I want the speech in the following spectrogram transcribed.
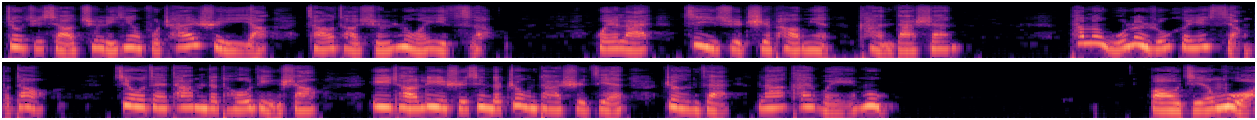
就去小区里应付差事一样，草草巡逻一次，回来继续吃泡面、砍大山。他们无论如何也想不到，就在他们的头顶上，一场历史性的重大事件正在拉开帷幕。报警！我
